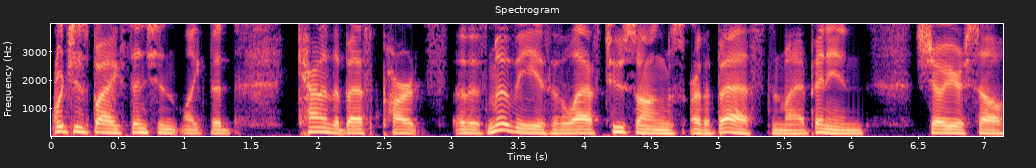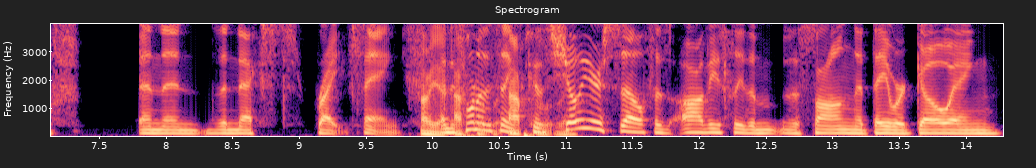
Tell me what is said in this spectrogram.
which is by extension like the kind of the best parts of this movie is that the last two songs are the best in my opinion show yourself and then the next right thing. Oh, yeah, and it's one of the things because show yourself is obviously the the song that they were going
